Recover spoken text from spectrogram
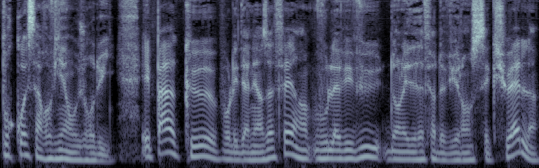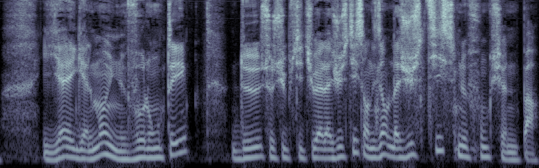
pourquoi ça revient aujourd'hui? Et pas que pour les dernières affaires. Hein. Vous l'avez vu dans les affaires de violence sexuelle. Il y a également une volonté de se substituer à la justice en disant la justice ne fonctionne pas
